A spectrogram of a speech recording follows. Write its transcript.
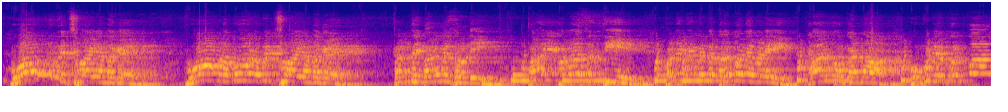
ஓம் நமச்சிவாய நமக. ஓம் நமோ நமச்சிவாய நமக. தந்தை பரமேஸ்வரனை தாய் பராசக்தி படைக்கப்பட்ட பிரம்மதேவனே காக்கும் கண்ணா உங்களுடைய பொறுப்பாக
